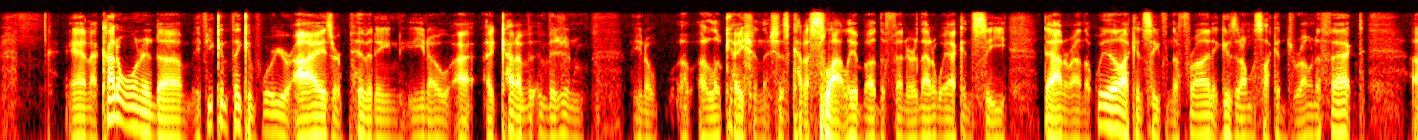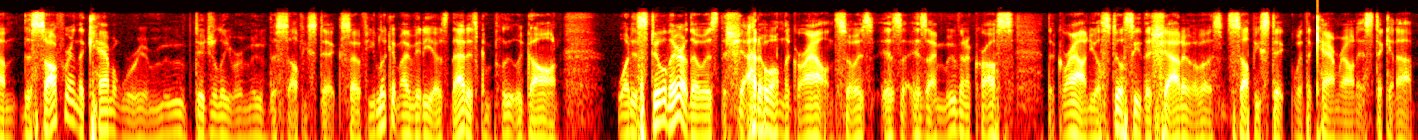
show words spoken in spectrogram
And I kind of wanted, uh, if you can think of where your eyes are pivoting, you know, I, I kind of envision, you know, a, a, location that's just kind of slightly above the fender. That way I can see down around the wheel. I can see from the front. It gives it almost like a drone effect. Um, the software in the camera will remove, digitally remove the selfie stick. So if you look at my videos, that is completely gone. What is still there though is the shadow on the ground. So as, as, as I'm moving across the ground, you'll still see the shadow of a selfie stick with the camera on it sticking up.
